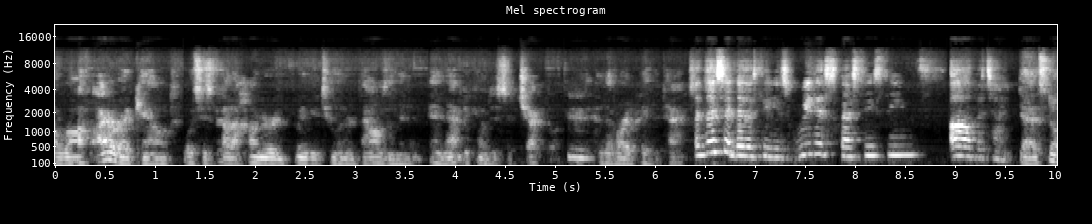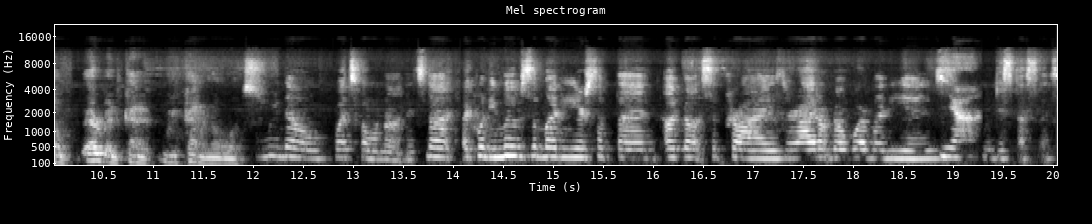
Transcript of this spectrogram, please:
a Roth IRA account, which has got a hundred, maybe 200,000 in it. And that becomes just a checkbook Mm. because I've already paid the tax. And that's another thing is we discuss these things all the time. Yeah, it's no, everybody kind of, we kind of know what's, We know what's going on. It's not like when he moves the money or something, I'm not surprised or I don't know where money is. Yeah. We discuss this.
